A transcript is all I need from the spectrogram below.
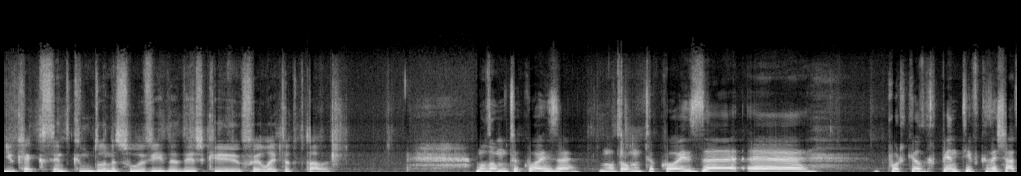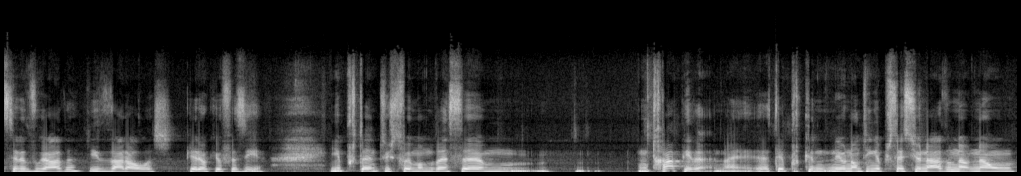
E o que é que sente que mudou na sua vida desde que foi eleita deputada? Mudou muita coisa, mudou muita coisa, uh, porque eu de repente tive que deixar de ser advogada e de dar aulas, que era o que eu fazia. E portanto isto foi uma mudança muito rápida, é? até porque eu não tinha percepcionado, não, não,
